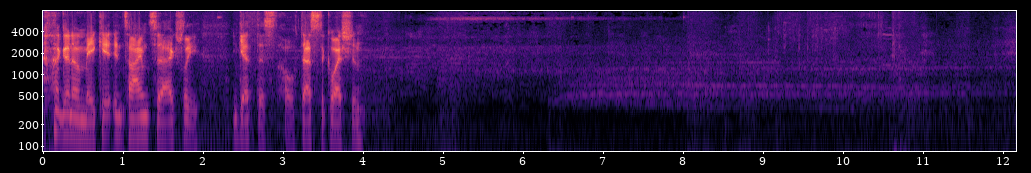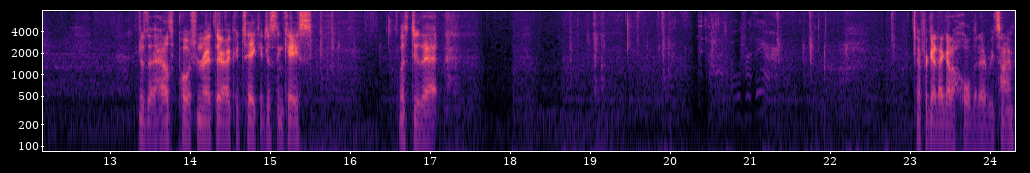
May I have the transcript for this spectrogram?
Am I gonna make it in time to actually get this though? That's the question. There's a health potion right there. I could take it just in case. Let's do that. I forget I gotta hold it every time.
